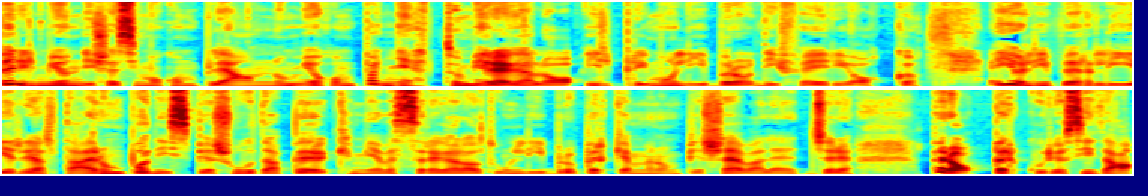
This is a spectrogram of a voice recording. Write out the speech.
Per il mio undicesimo compleanno un mio compagnetto mi regalò il primo libro di Fairy Oak. E io lì per lì in realtà ero un po' dispiaciuta perché mi avesse regalato un libro perché a me non piaceva leggere, però per curiosità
